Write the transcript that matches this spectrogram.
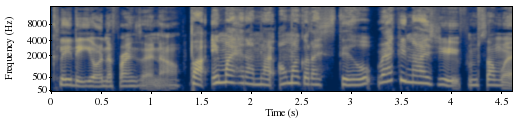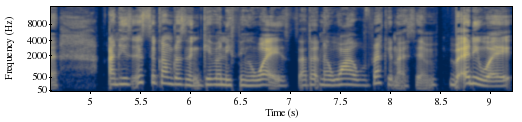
clearly you're in the friend zone now. But in my head, I'm like, oh my God, I still recognize you from somewhere. And his Instagram doesn't give anything away. So I don't know why I would recognize him. But anyway,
